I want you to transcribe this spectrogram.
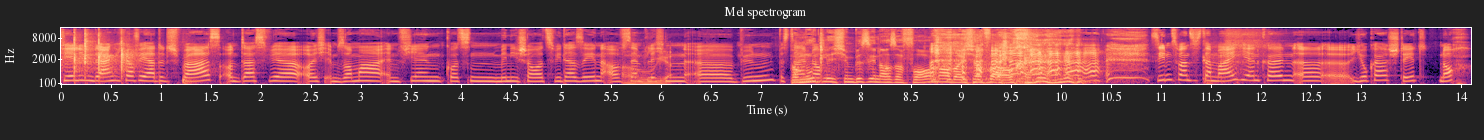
Vielen lieben Dank. Ich hoffe, ihr hattet Spaß und dass wir euch im Sommer in vielen kurzen Mini-Shorts wiedersehen auf sämtlichen äh, Bühnen. Bis dahin noch Vermutlich ein bisschen außer Form, aber ich hoffe auch. 27. Mai hier in Köln. Äh, äh, Jucker steht noch.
